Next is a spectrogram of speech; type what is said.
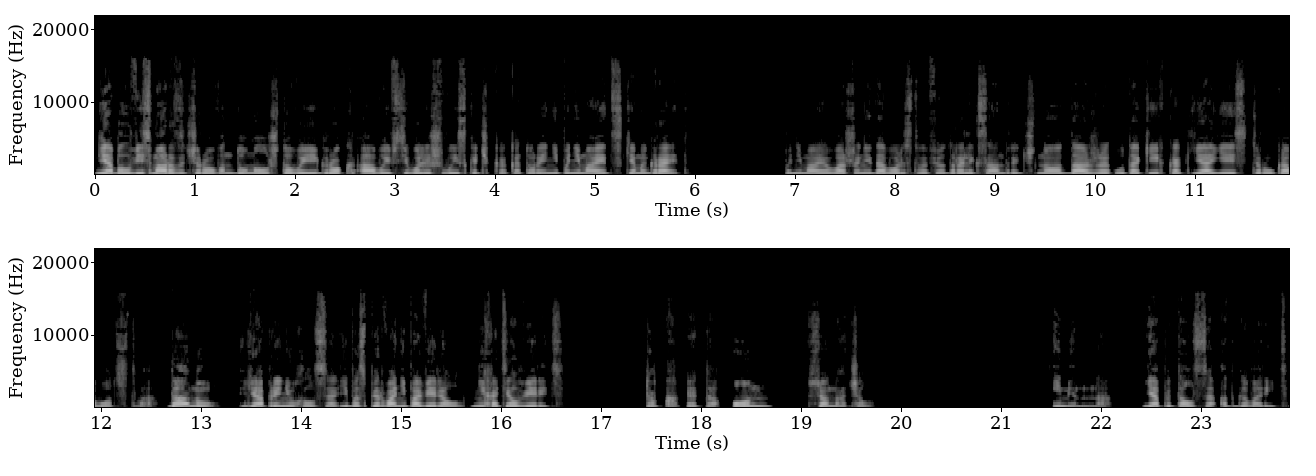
Я был весьма разочарован, думал, что вы игрок, а вы всего лишь выскочка, который не понимает, с кем играет. Понимаю ваше недовольство, Федор Александрович, но даже у таких, как я, есть руководство. Да ну! Я принюхался, ибо сперва не поверил, не хотел верить. Так это он все начал? Именно. Я пытался отговорить.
